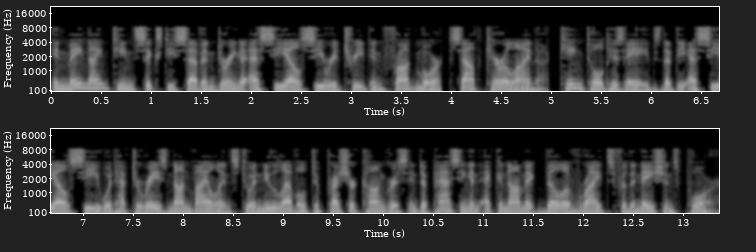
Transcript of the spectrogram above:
In May 1967 during a SCLC retreat in Frogmore, South Carolina, King told his aides that the SCLC would have to raise nonviolence to a new level to pressure Congress into passing an economic Bill of Rights for the nation's poor.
